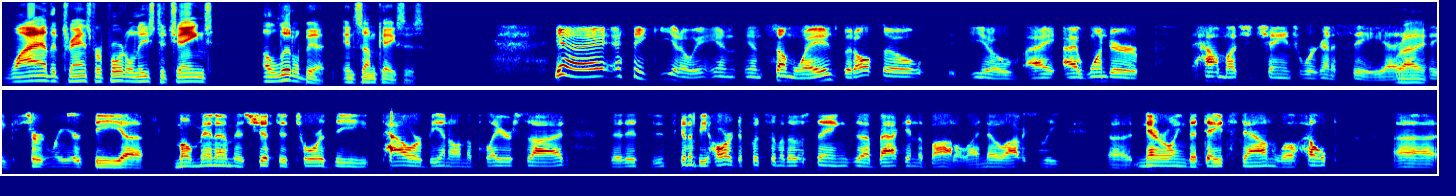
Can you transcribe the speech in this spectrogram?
why the transfer portal needs to change a little bit in some cases? Yeah, I think you know in in some ways, but also you know I I wonder how much change we're going to see. Right. I think certainly as the uh, momentum has shifted toward the power being on the player side, that it's it's going to be hard to put some of those things uh, back in the bottle. I know obviously uh, narrowing the dates down will help uh,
